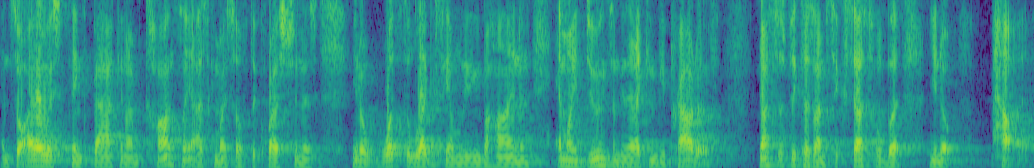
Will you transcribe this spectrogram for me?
And so I always think back and I'm constantly asking myself the question is, you know, what's the legacy I'm leaving behind and am I doing something that I can be proud of? Not just because I'm successful, but you know how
